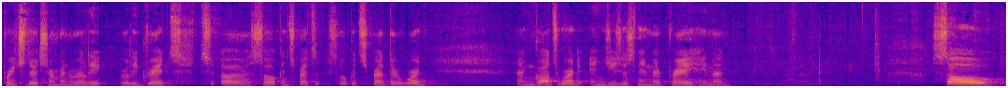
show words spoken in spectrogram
preach their sermon really really great, to, so it can spread so it could spread their word and God's word. In Jesus' name, I pray. Amen. So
